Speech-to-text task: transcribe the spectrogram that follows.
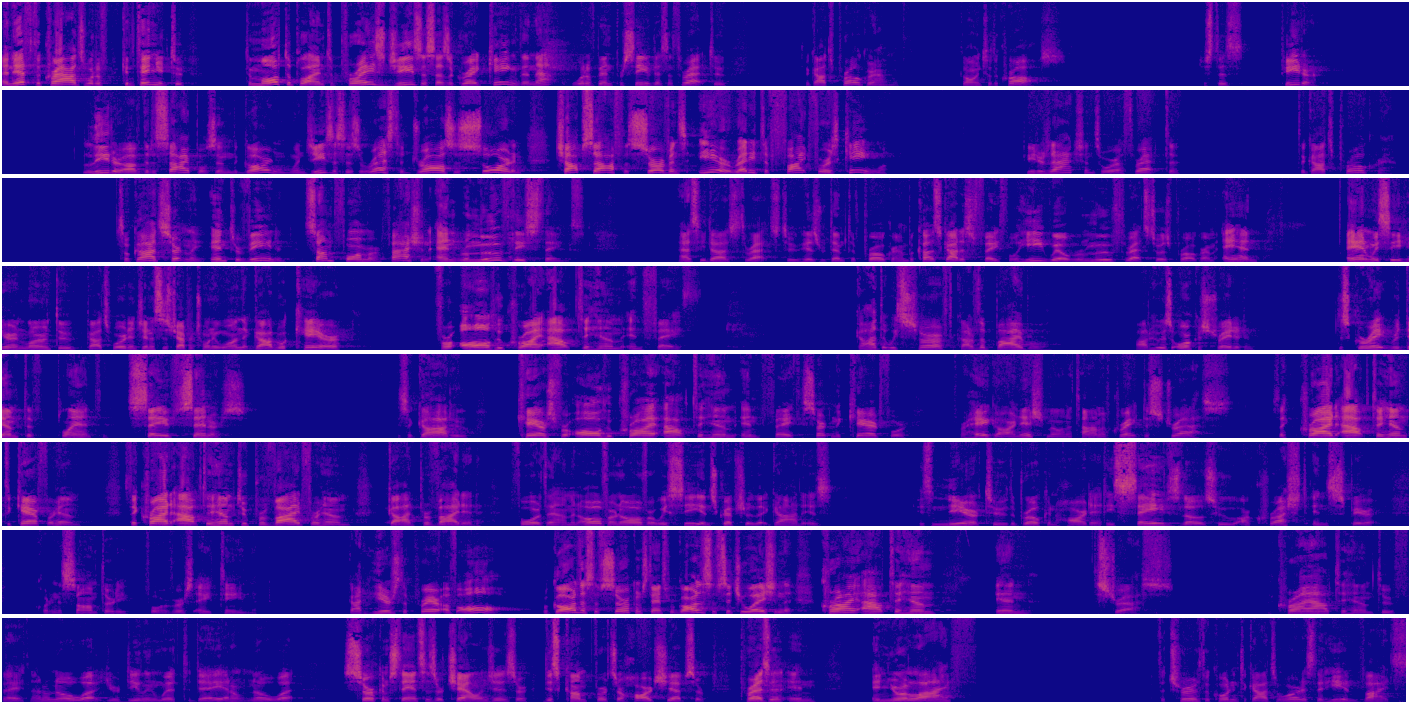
And if the crowds would have continued to, to multiply and to praise Jesus as a great king, then that would have been perceived as a threat to, to God's program of going to the cross. Just as Peter, leader of the disciples in the garden, when Jesus is arrested, draws his sword and chops off a servant's ear, ready to fight for his king. Well, Peter's actions were a threat to, to God's program. So God certainly intervened in some form or fashion and removed these things as he does threats to his redemptive program. Because God is faithful, he will remove threats to his program. And and we see here and learn through God's word in Genesis chapter 21 that God will care for all who cry out to him in faith. God that we serve, the God of the Bible, God who has orchestrated this great redemptive plan to save sinners is a God who cares for all who cry out to him in faith. He certainly cared for, for Hagar and Ishmael in a time of great distress. They cried out to him to care for him, they cried out to him to provide for him, God provided for them. And over and over, we see in Scripture that God is, is near to the brokenhearted. He saves those who are crushed in spirit. according to Psalm 34, verse 18, God hears the prayer of all, regardless of circumstance, regardless of situation, that cry out to Him in distress. Cry out to Him through faith. And I don't know what you're dealing with today. I don't know what circumstances or challenges or discomforts or hardships are present in, in your life. But the truth, according to God's Word, is that He invites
